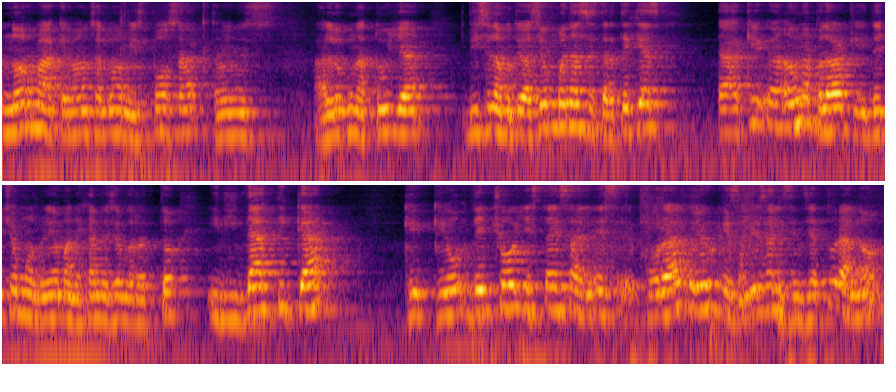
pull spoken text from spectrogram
Norma, que le mando un saludo a mi esposa, que también es alumna tuya, dice la motivación, buenas estrategias, aquí una palabra que de hecho hemos venido manejando hace un ratito, y didáctica, que, de hecho hoy está esa, es, por algo yo creo que salió esa licenciatura, ¿no?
